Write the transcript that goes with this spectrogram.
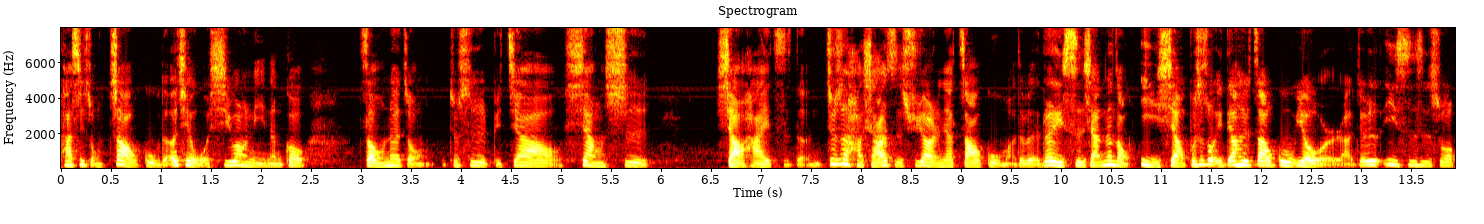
它是一种照顾的，而且我希望你能够走那种就是比较像是小孩子的，就是好小孩子需要人家照顾嘛，对不对？类似像那种意向，不是说一定要去照顾幼儿啊，就是意思是说，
